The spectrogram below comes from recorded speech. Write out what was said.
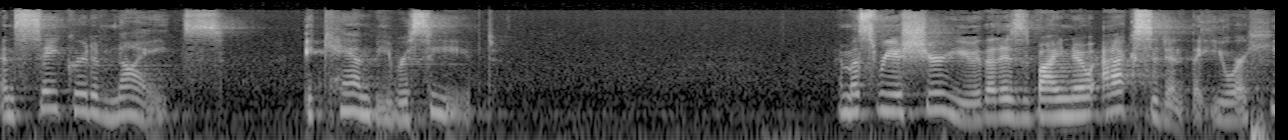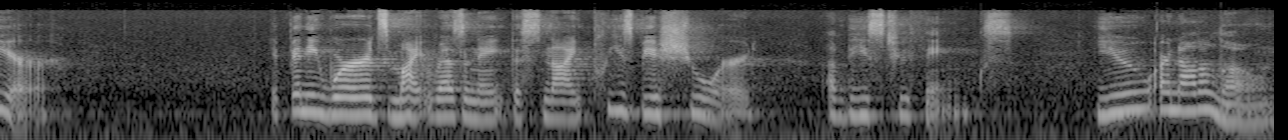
and sacred of nights, it can be received. I must reassure you that it is by no accident that you are here. If any words might resonate this night, please be assured of these two things. You are not alone,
